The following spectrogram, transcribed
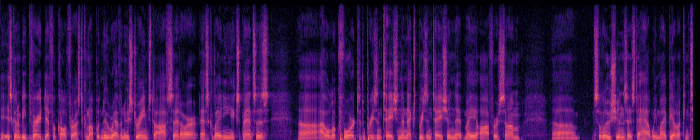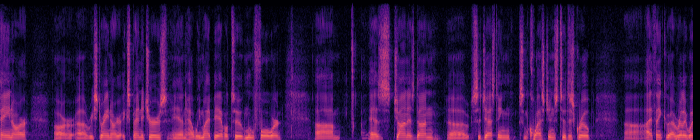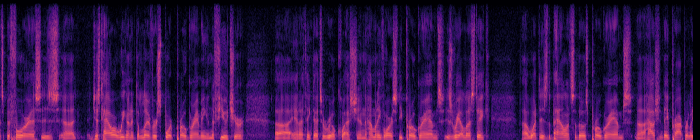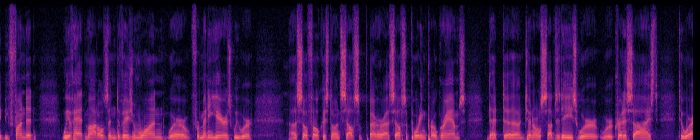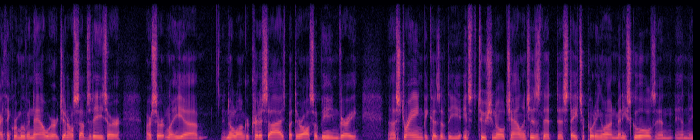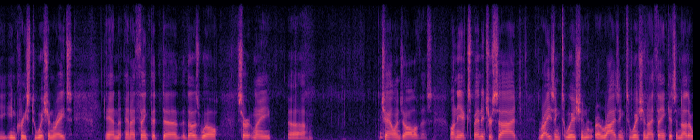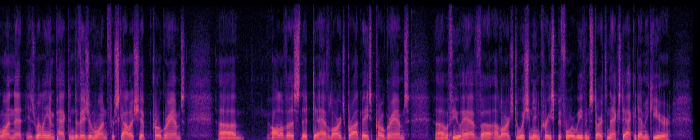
it's going to be very difficult for us to come up with new revenue streams to offset our escalating expenses. Uh, I will look forward to the presentation, the next presentation that may offer some uh, solutions as to how we might be able to contain our, our uh, restrain our expenditures and how we might be able to move forward. Um, as John has done, uh, suggesting some questions to this group. Uh, I think uh, really what's before us is uh, just how are we going to deliver sport programming in the future? Uh, and I think that's a real question. How many varsity programs is realistic? Uh, what is the balance of those programs? how should they properly be funded? We have had models in Division One where for many years we were uh, so focused on self or uh, self-supporting programs that uh, general subsidies were were criticized to where I think we're moving now, where general subsidies are are certainly uh, no longer criticized, but they're also being very uh, strain because of the institutional challenges that uh, states are putting on many schools and, and the increased tuition rates. And, and I think that uh, those will certainly uh, challenge all of this. On the expenditure side, rising tuition, uh, rising tuition, I think, is another one that is really impacting Division One for scholarship programs. Um, all of us that uh, have large, broad-based programs, uh, if you have uh, a large tuition increase before we even start the next academic year,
